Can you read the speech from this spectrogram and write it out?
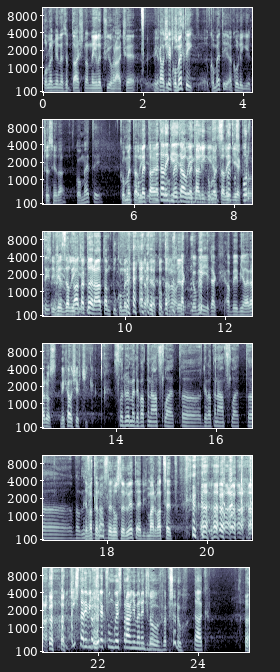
podle mě nezeptáš na nejlepšího hráče. Michal komety, komety jako ligy, přesně tak. Komety. Kometa ligy. Kometa, Meta ligy. Kometa ligy. Meta ligy. Kometa ligy, jako, sporty. jsi hvězda ligy. Já takhle rád tam tu kometu si tak jako Ano, přijde. tak dobrý, tak aby měl radost. Michal Ševčík. Sledujeme 19 let, eh, 19 let eh, velmi 19 let ho sledujete, když má 20. Vidíš, tady vidíš, jak funguje správně management. Jsou vepředu. Tak. Uh,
